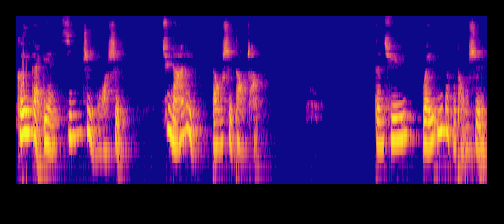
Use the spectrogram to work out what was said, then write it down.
可以改变心智模式，去哪里都是道场。跟区唯一的不同是，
